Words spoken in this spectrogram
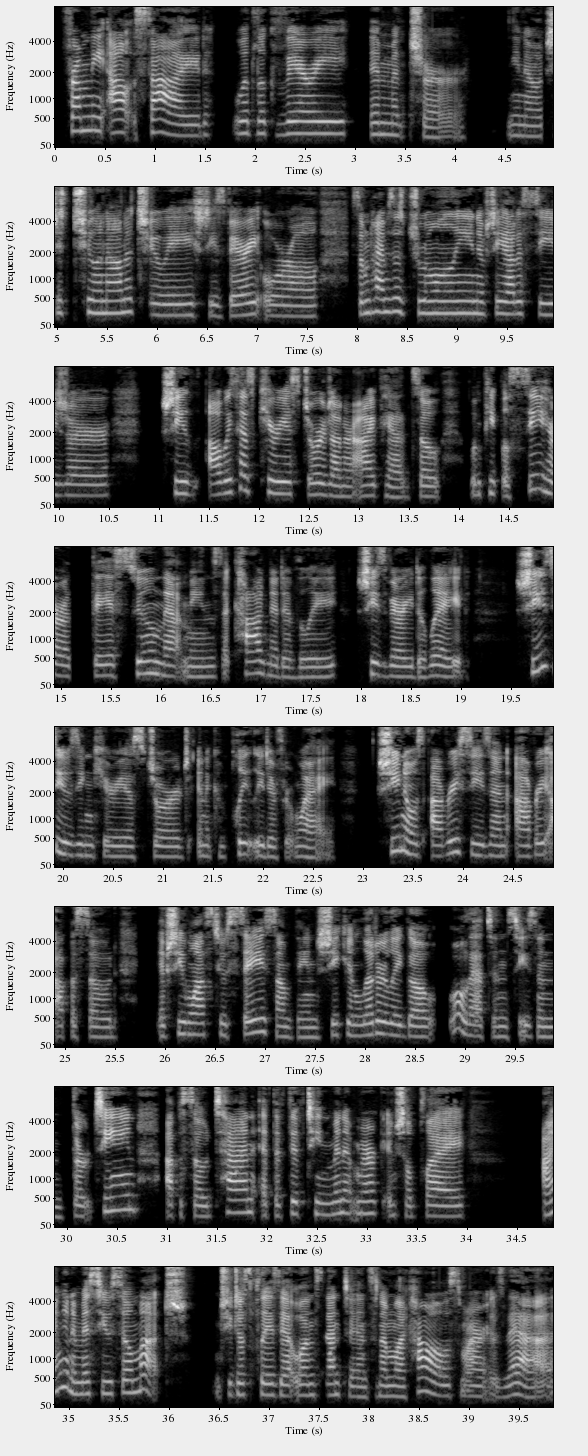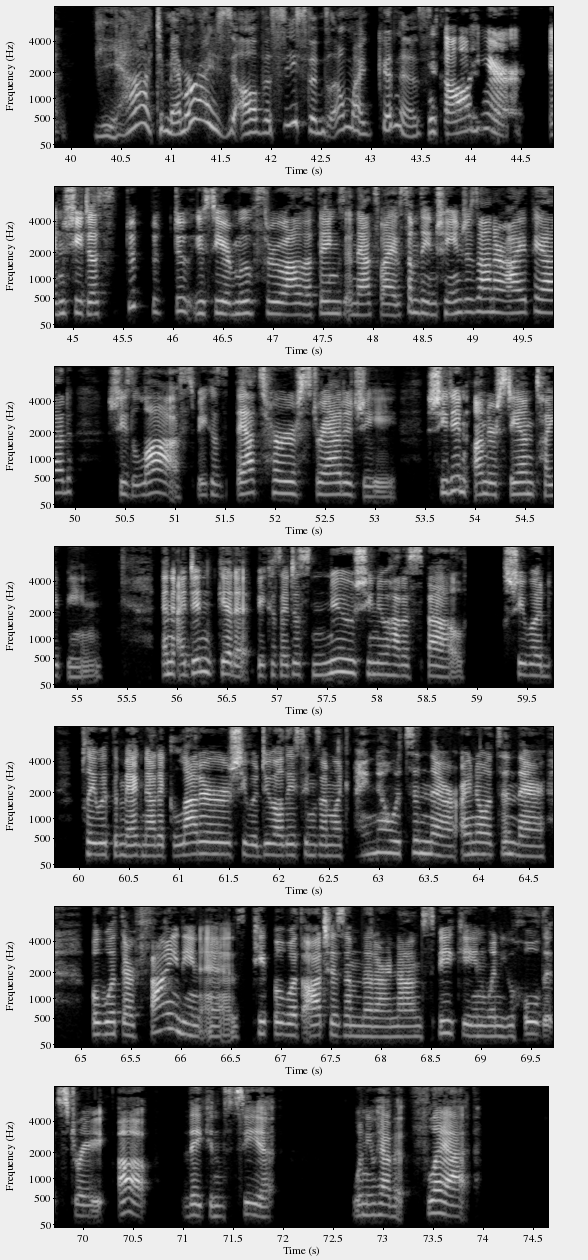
from the outside would look very immature. You know, she's chewing on a chewy. She's very oral. Sometimes is drooling if she had a seizure. She always has Curious George on her iPad. So when people see her, they assume that means that cognitively she's very delayed. She's using Curious George in a completely different way. She knows every season, every episode. If she wants to say something, she can literally go, Oh, that's in season 13, episode 10 at the 15 minute mark. And she'll play, I'm going to miss you so much. And she just plays that one sentence. And I'm like, How smart is that? Yeah, to memorize all the seasons. Oh my goodness. It's all here. And she just, doop. you see her move through all the things. And that's why if something changes on her iPad, she's lost because that's her strategy. She didn't understand typing. And I didn't get it because I just knew she knew how to spell. She would play with the magnetic letters. She would do all these things. I'm like, I know it's in there. I know it's in there. But what they're finding is people with autism that are non speaking, when you hold it straight up, they can see it. When you have it flat,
